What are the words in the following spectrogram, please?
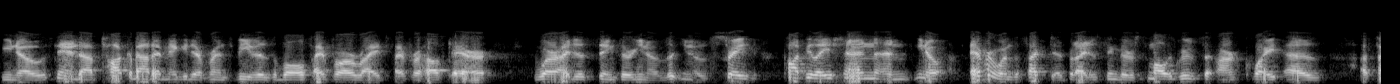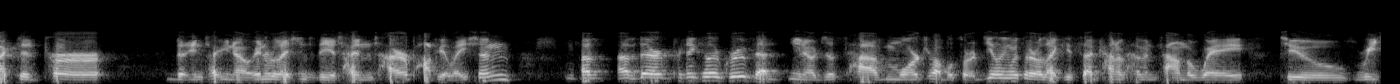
you know, stand up, talk about it, make a difference, be visible, fight for our rights, fight for health care, where I just think they're, you know, the, you know, straight population and, you know, everyone's affected, but I just think there are small groups that aren't quite as affected per the entire, you know, in relation to the entire population mm-hmm. of of their particular group that you know just have more trouble sort of dealing with it, or like you said, kind of haven't found the way to reach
